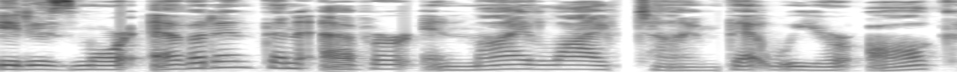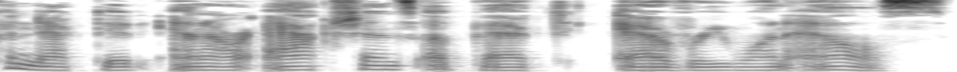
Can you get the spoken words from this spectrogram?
It is more evident than ever in my lifetime that we are all connected and our actions affect everyone else.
